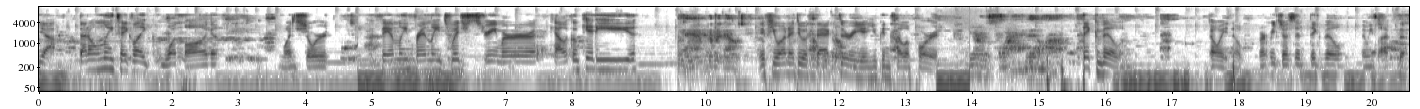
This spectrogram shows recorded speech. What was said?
Yeah, that'll only take like one long, one short. Family friendly Twitch streamer, Calico Kitty. Okay, I'm gonna go. If you want to do a factory, you can teleport. You're in Swanville. Thwackville. Oh wait, no. Weren't we just in Thwackville? Then we left.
